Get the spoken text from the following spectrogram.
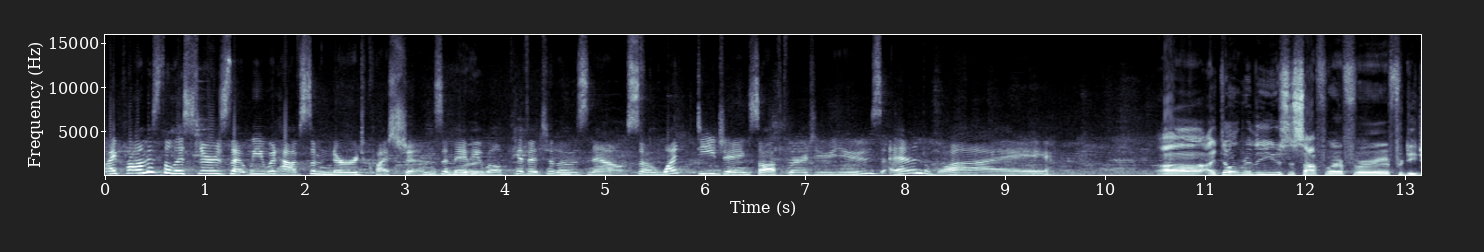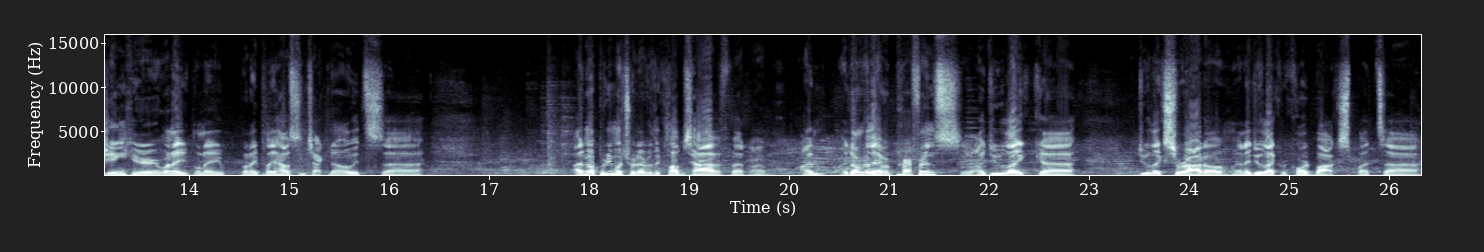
I promised the listeners that we would have some nerd questions, and maybe Right. we'll pivot to those now. So, what DJing software do you use and why? Uh, I don't really use the software for, for DJing here. When I when I when I play house and techno, it's uh, I don't know, pretty much whatever the clubs have. But I'm, I'm I don't really have a preference. I do like uh, do like Serato and I do like Rekordbox, but uh,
